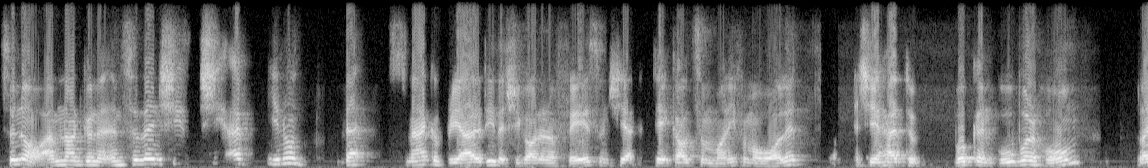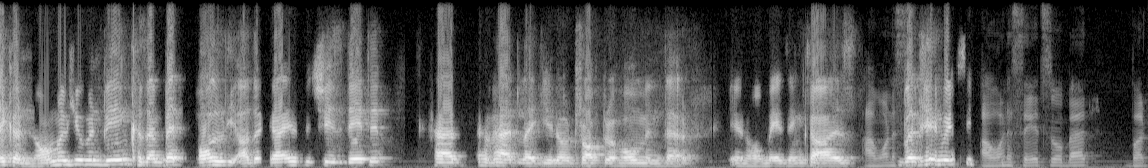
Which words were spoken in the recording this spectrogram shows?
So no, I'm not gonna. And so then she, she, I, you know, that smack of reality that she got in her face when she had to take out some money from her wallet, and she had to book an Uber home like a normal human being. Because I bet all the other guys that she's dated had have had like you know dropped her home in their you know amazing cars. I want to But say then when she, I want to say it so bad, but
